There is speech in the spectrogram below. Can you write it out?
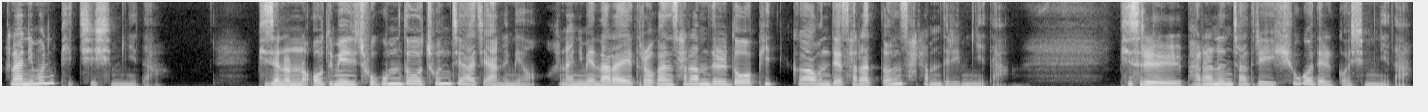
하나님은 빛이십니다. 빛에는 어둠이 조금도 존재하지 않으며 하나님의 나라에 들어간 사람들도 빛 가운데 살았던 사람들입니다. 빛을 바라는 자들이 휴거될 것입니다.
